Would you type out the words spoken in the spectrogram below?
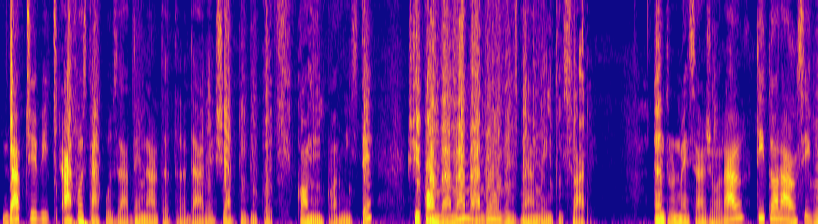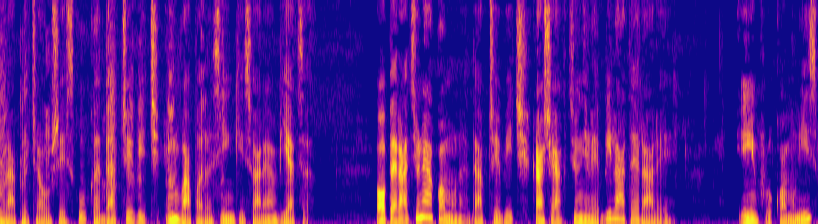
Dapcevici a fost acuzat de înaltă trădare și activități cominformiste și condamnat la 20 de ani de închisoare. Într-un mesaj oral, Tito a asigurat pe Ceaușescu că Dapcevici nu va părăsi închisoarea în viață. Operațiunea comună Dapcevici, ca și acțiunile bilaterale Influ Comunism,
